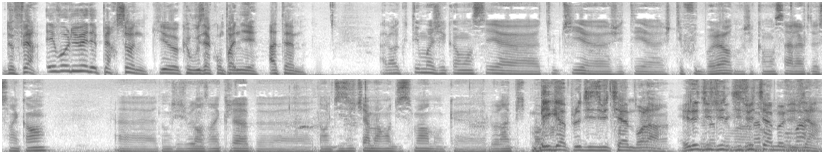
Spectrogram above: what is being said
de faire évoluer les personnes euh, que vous accompagnez. Atem? Alors écoutez, moi j'ai commencé euh, tout petit, euh, j'étais euh, j'étais footballeur, donc j'ai commencé à l'âge de 5 ans. Euh, donc j'ai joué dans un club euh, dans le 18e arrondissement, donc euh, l'Olympique. Big up le 18e, voilà. Et le 18, 18e, Vivien.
